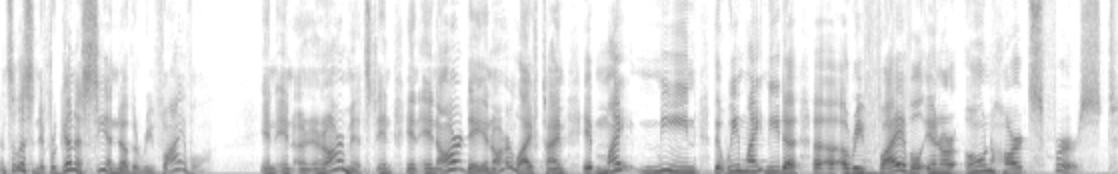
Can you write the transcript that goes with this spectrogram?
And so, listen, if we're going to see another revival in, in, in our midst, in, in, in our day, in our lifetime, it might mean that we might need a, a, a revival in our own hearts first.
